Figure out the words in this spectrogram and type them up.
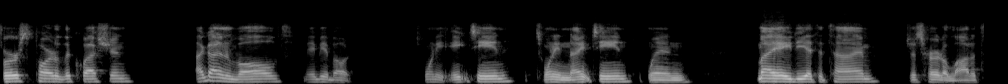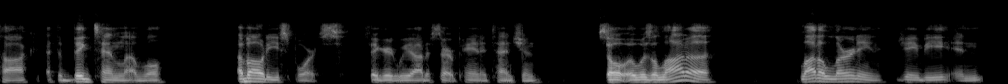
first part of the question, I got involved maybe about 2018, 2019 when my AD at the time just heard a lot of talk at the Big Ten level about esports. Figured we ought to start paying attention. So it was a lot of a lot of learning, JB, and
